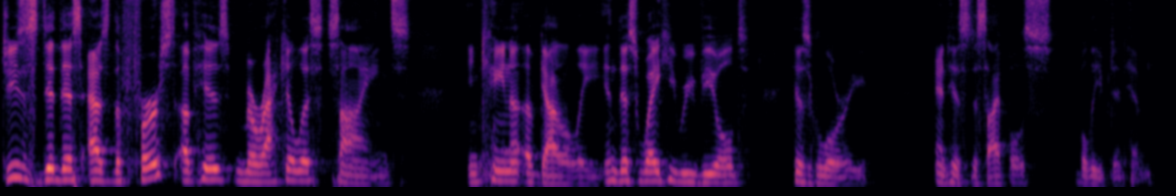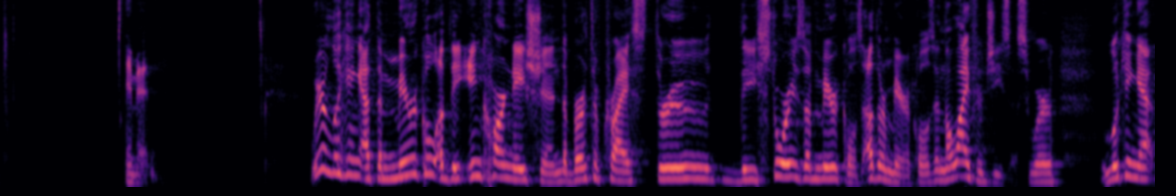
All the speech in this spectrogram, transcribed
Jesus did this as the first of his miraculous signs in Cana of Galilee. In this way, he revealed his glory, and his disciples believed in him. Amen. We're looking at the miracle of the incarnation, the birth of Christ, through the stories of miracles, other miracles in the life of Jesus. We're looking at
